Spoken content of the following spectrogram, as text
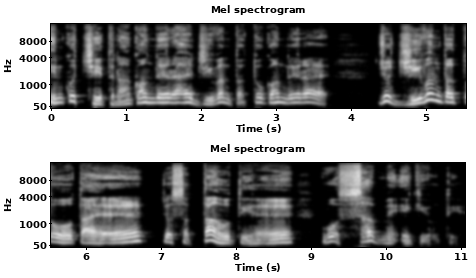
इनको चेतना कौन दे रहा है? जीवन तत्व कौन दे रहा है? जो जीवन तत्व होता है, जो सत्ता होती है, वो सब में एक ही होती है।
